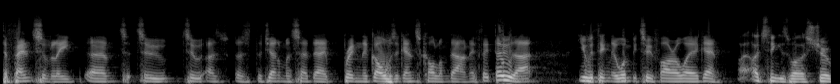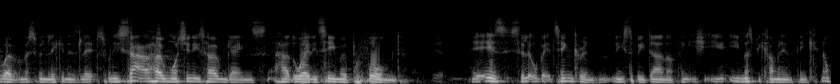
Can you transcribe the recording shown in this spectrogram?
defensively um, to, to, to as, as the gentleman said there, bring the goals against Column down? If they do that, you would think they wouldn't be too far away again. I, I just think as well, Stuart Webber must have been licking his lips when he sat at home watching his home games. How the way the team have performed. It is. It's a little bit of tinkering that needs to be done. I think you, should, you, you must be coming in thinking, "Oh,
